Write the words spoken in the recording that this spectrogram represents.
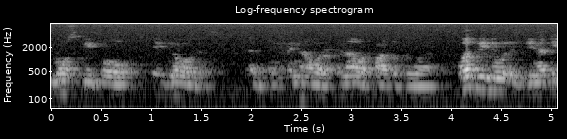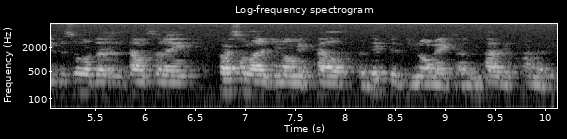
most people ignore this in, our, in our part of the world. What we do is genetic disorder and counseling, personalized genomic health, predictive genomics, and target families.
